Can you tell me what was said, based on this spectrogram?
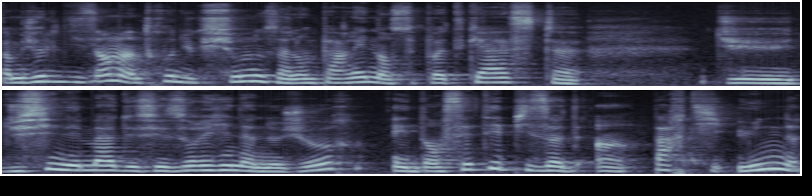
Comme je le disais en introduction, nous allons parler dans ce podcast euh, du, cinéma de ses origines à nos jours. Et dans cet épisode 1, partie 1,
